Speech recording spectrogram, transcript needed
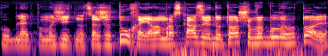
Фу, блядь, поможіть, ну це житуха, я вам розказую до того, щоб ви були готові.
